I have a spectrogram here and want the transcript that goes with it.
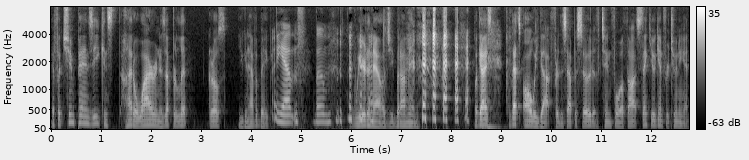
If a chimpanzee can hide a wire in his upper lip, girls, you can have a baby. Yep. Boom. Weird analogy, but I'm in. But guys, that's all we got for this episode of Tinfoil Thoughts. Thank you again for tuning in.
